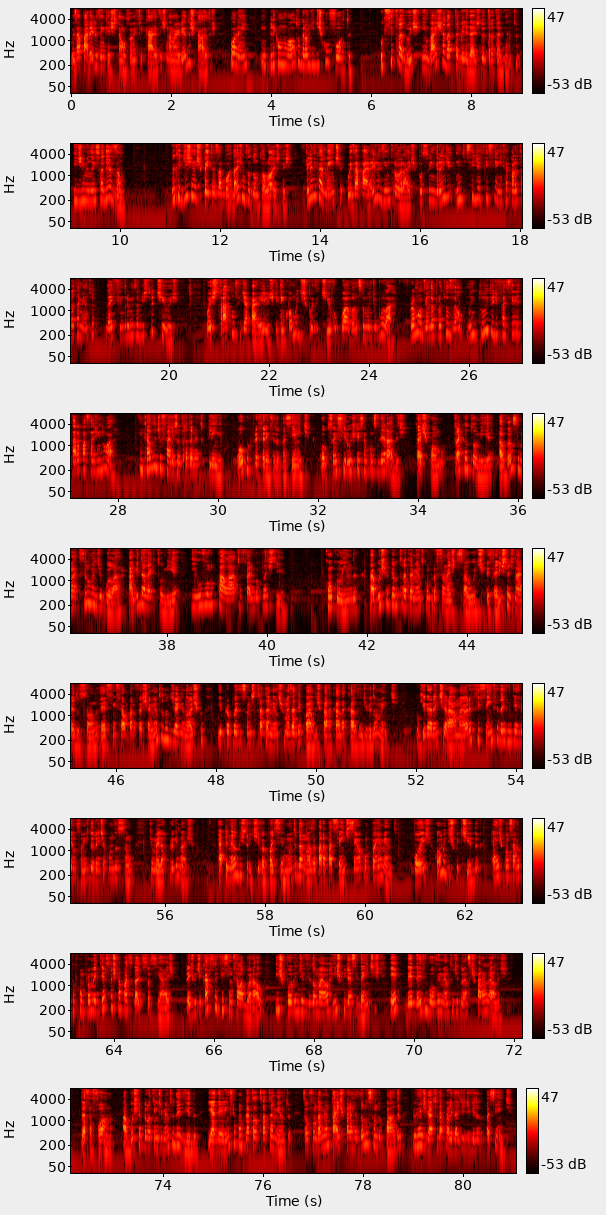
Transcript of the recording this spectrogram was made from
Os aparelhos em questão são eficazes, na maioria dos casos, porém implicam um alto grau de desconforto, o que se traduz em baixa adaptabilidade do tratamento e diminui sua adesão. No que diz respeito às abordagens odontológicas, clinicamente, os aparelhos intraorais possuem grande índice de eficiência para o tratamento das síndromes obstrutivas, pois tratam-se de aparelhos que têm como dispositivo o avanço mandibular, promovendo a protusão no intuito de facilitar a passagem do ar. Em caso de falhas no tratamento clínico ou por preferência do paciente, opções cirúrgicas são consideradas, tais como traqueotomia, avanço maxilomandibular, amidalectomia e úvulo palato faringoplastia. Concluindo, a busca pelo tratamento com profissionais de saúde especialistas na área do sono é essencial para o fechamento do diagnóstico e proposição de tratamentos mais adequados para cada caso individualmente, o que garantirá a maior eficiência das intervenções durante a condução de um melhor prognóstico. A apneia obstrutiva pode ser muito danosa para pacientes sem acompanhamento, pois, como discutido, é responsável por comprometer suas capacidades sociais, prejudicar sua eficiência laboral e expor o indivíduo ao maior risco de acidentes e de desenvolvimento de doenças paralelas. Dessa forma, a busca pelo atendimento devido e a aderência completa ao tratamento são fundamentais para a resolução do quadro e o resgate da qualidade de vida do paciente.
